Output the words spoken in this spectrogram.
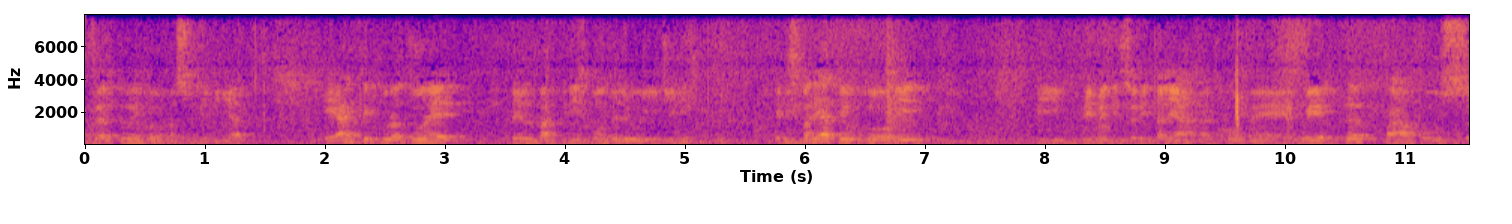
Umberto Eco la massoneria, e anche curatore del martinismo delle origini e di svariati autori di prima edizione italiana come Wirth, Papus,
